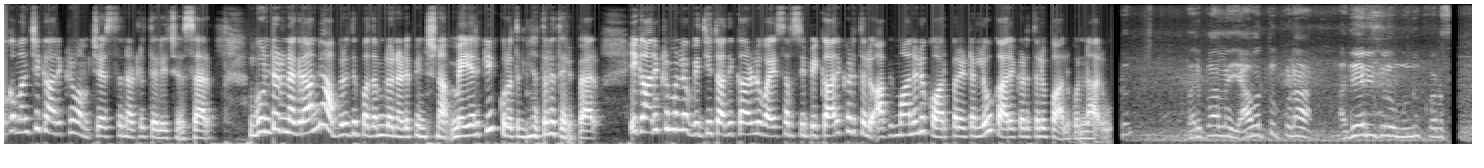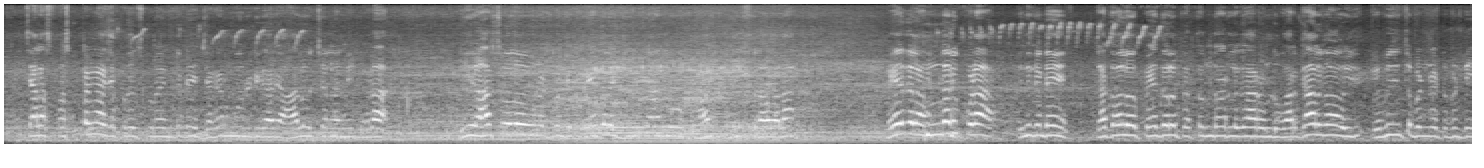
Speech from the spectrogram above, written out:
ఒక మంచి కార్యక్రమం చేస్తున్నట్లు తెలియజేశారు. గుంటూరు నగరాన్ని అభివృద్ధి పదంలో నడిపించిన మేయర్కి కృతజ్ఞతలు తెలిపారు. ఈ కార్యక్రమంలో విద్యుత్ అధికారులు వైఎస్ఆర్సీపీ కార్యకర్తలు అభిమానులు కార్పొరేటర్లు కార్యకర్తలు పాల్గొన్నారు. పరిపాలన యావత్తు కూడా అదే రీతిలో ముందుకు కొనసా చాలా స్పష్టంగా చెప్పదలుచుకున్నాను ఎందుకంటే జగన్మోహన్ రెడ్డి గారి ఆలోచనలన్నీ కూడా ఈ రాష్ట్రంలో ఉన్నటువంటి పేదల జీవితాలు మార్పు తీసుకురావాలా? పేదలందరూ కూడా ఎందుకంటే గతంలో పేదలు పెత్తందారులుగా రెండు వర్గాలుగా విభజించబడినటువంటి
